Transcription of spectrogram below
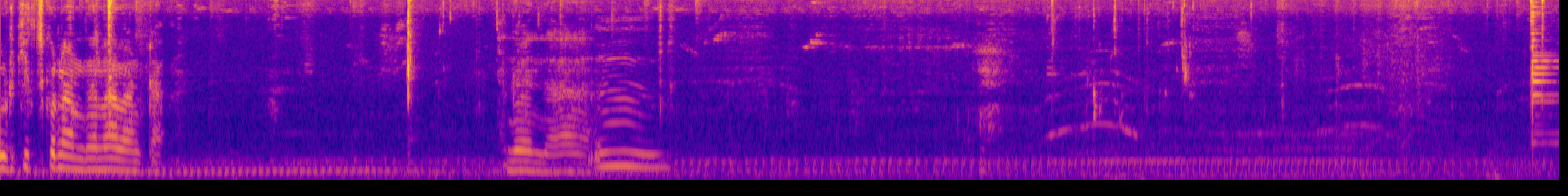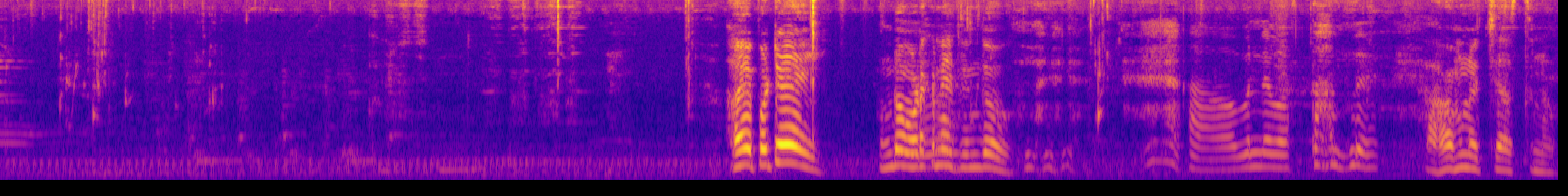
ఉడికించుకున్నాం తినాలంట. అర్థమైందా? హాయ్ పట్టే ఉండో ఉడకనే తిందో. అవునే వస్తుంది. ఆమెను వచ్చేస్తున్నావు.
